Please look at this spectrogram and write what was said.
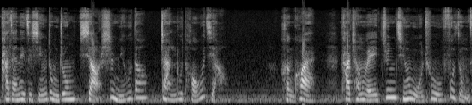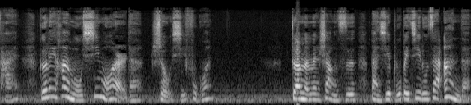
他在那次行动中小试牛刀，崭露头角。很快，他成为军情五处副总裁格雷汉姆·西摩尔的首席副官，专门为上司办些不被记录在案的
